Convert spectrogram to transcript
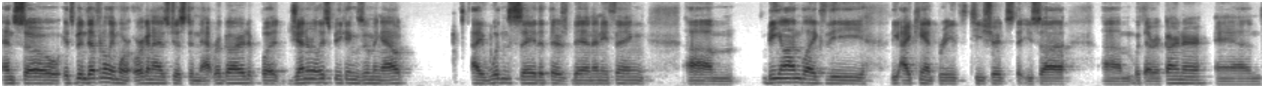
And so it's been definitely more organized just in that regard. But generally speaking, zooming out, I wouldn't say that there's been anything um, beyond like the the I Can't Breathe T-shirts that you saw um, with Eric Garner and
